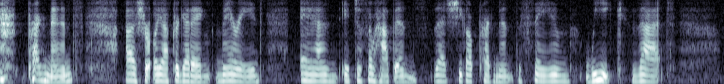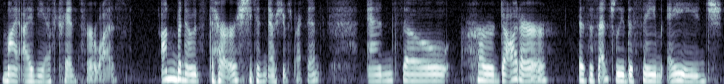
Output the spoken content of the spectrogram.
pregnant uh, shortly after getting married. And it just so happens that she got pregnant the same week that my IVF transfer was. Unbeknownst to her, she didn't know she was pregnant. And so her daughter is essentially the same age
